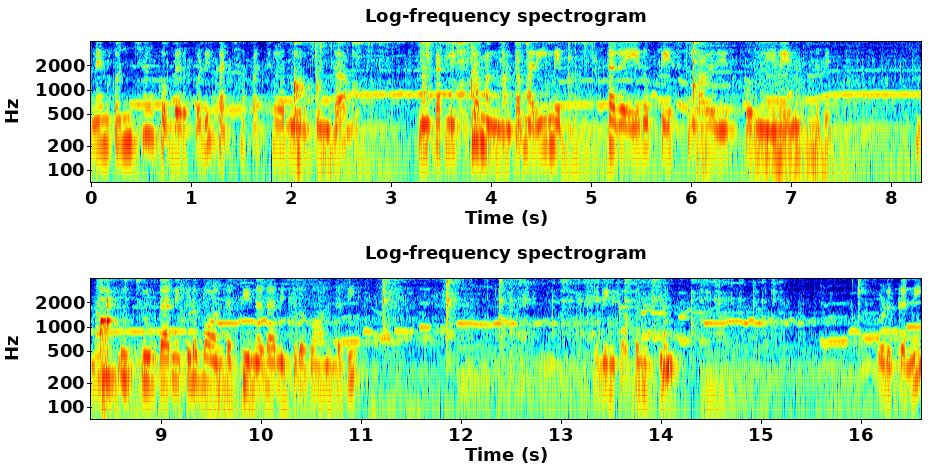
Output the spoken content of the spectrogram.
నేను కొంచెం కొబ్బరి పొడి కచ్చా పచ్చగా నూరుకుంటా. నాకు అట్లా ఇష్టం అనమాట మరీ మెత్తగా ఏదో పేస్ట్ లాగా చేసుకోను ఏదైనా సరే. మనకు చూడడానికి కూడా బాగుంటుంది తినడానికి కూడా బాగుంటుంది. ఇది ఇంకా కొంచెం ఉడకని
